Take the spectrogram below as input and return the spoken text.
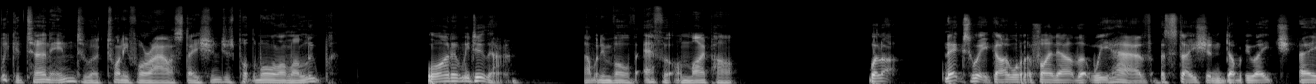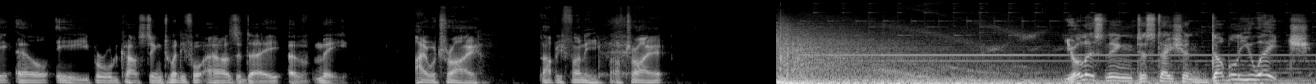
We could turn it into a 24-hour station. Just put them all on a loop. Why don't we do that? That would involve effort on my part. Well, uh, next week I want to find out that we have a station WHALE broadcasting 24 hours a day of me. I will try. That'd be funny. I'll try it. You're listening to station WHALE,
